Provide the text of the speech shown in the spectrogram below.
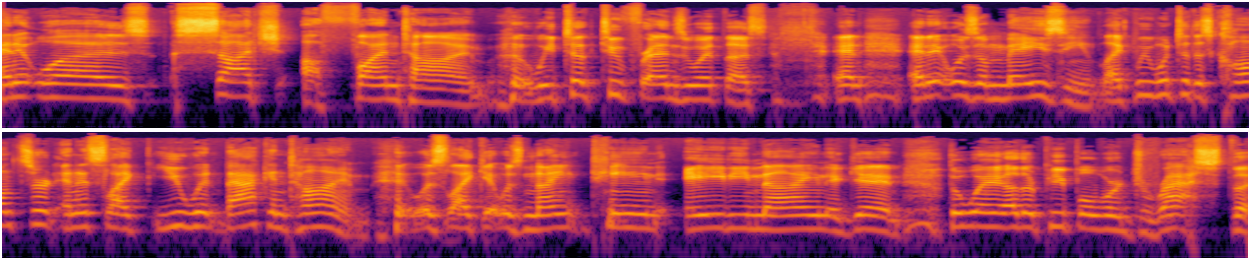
And it was such a fun time. We took two friends with us and and it was amazing. Like we went to this concert and it's like you went back in time. It was like it was 1989 again. The way other people were dressed. The,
